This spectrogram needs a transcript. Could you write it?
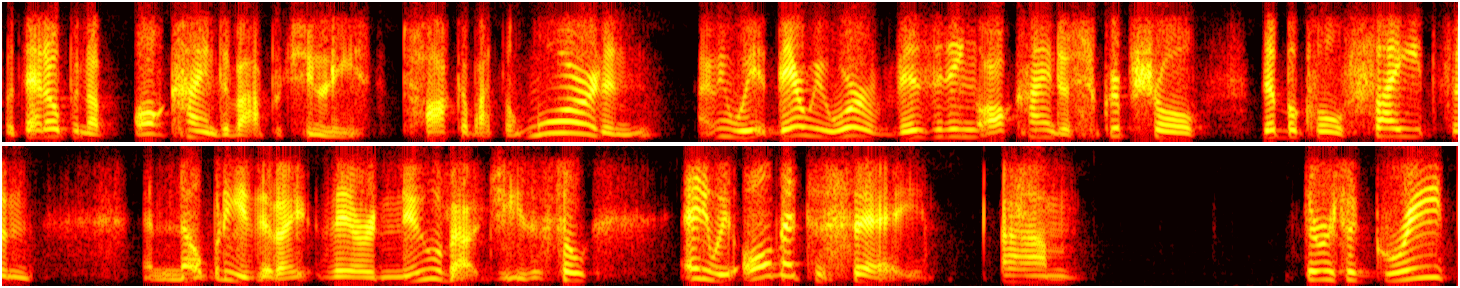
But that opened up all kinds of opportunities to talk about the Lord. And I mean, we, there we were visiting all kinds of scriptural, biblical sites and and nobody that I there knew about Jesus. So anyway, all that to say, um, there is a great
